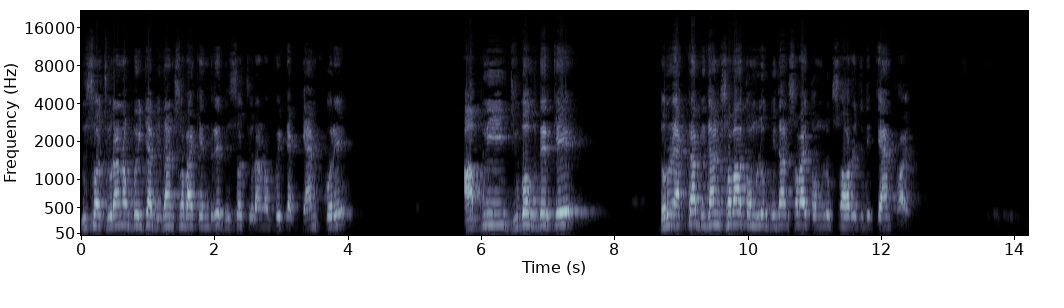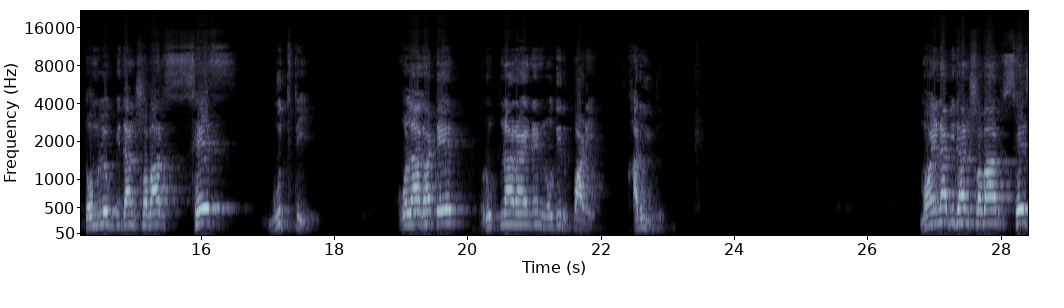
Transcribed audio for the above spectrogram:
দুশো চুরানব্বইটা বিধানসভা কেন্দ্রে দুশো চুরানব্বইটা ক্যাম্প করে আপনি যুবকদেরকে, ধরুন একটা বিধানসভা, তমলুক বিধানসভায় তমলুক শহরে যদি ক্যাম্প হয় তমলুক বিধানসভার শেষ বুথটি কোলাঘাটের রূপনারায়ণের নদীর পাড়ে, খারুইতে। ময়না বিধানসভার শেষ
